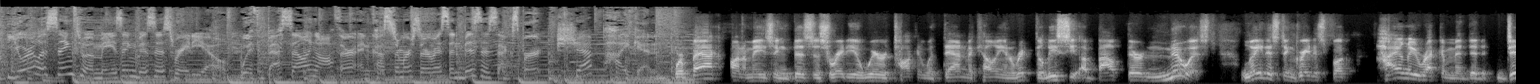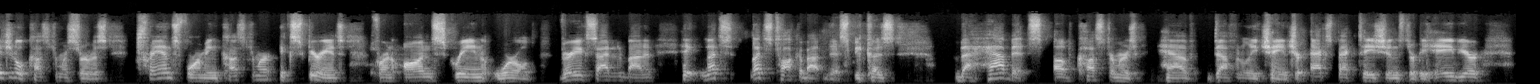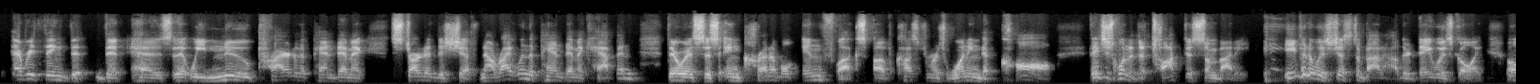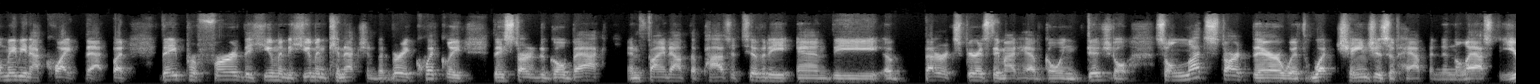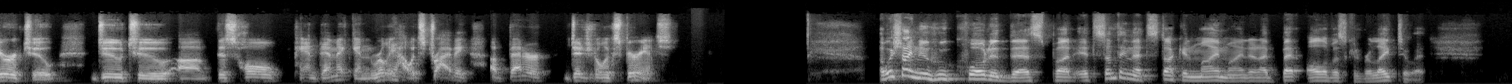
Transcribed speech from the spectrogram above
You're listening to Amazing Business Radio with best-selling author and customer service and business expert Shep Hyken. We're back on Amazing Business Radio. We're talking with Dan Michaeli and Rick DeLisi about their newest, latest, and greatest book, highly recommended digital customer service transforming customer experience for an on-screen world very excited about it hey let's let's talk about this because the habits of customers have definitely changed. Their expectations their behavior everything that that has that we knew prior to the pandemic started to shift. Now right when the pandemic happened there was this incredible influx of customers wanting to call. They just wanted to talk to somebody even it was just about how their day was going. Well maybe not quite that but they preferred the human to human connection. But very quickly they started to go back and find out the positivity and the uh, better experience they might have going digital. So let's start there with what changes have happened in the last year or two due to uh, this whole pandemic and really how it's driving a better digital experience. I wish I knew who quoted this, but it's something that stuck in my mind, and I bet all of us can relate to it.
